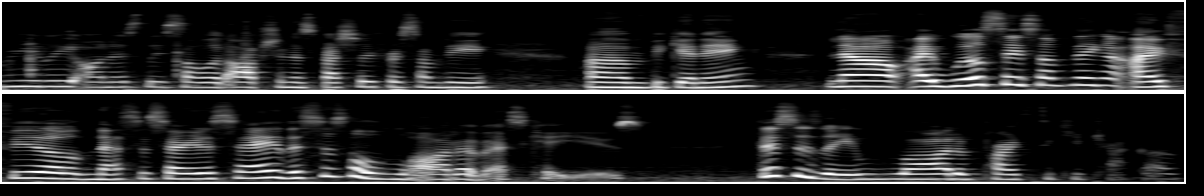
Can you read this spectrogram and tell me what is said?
really honestly solid option, especially for somebody um, beginning. Now, I will say something I feel necessary to say. This is a lot of SKUs. This is a lot of parts to keep track of.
